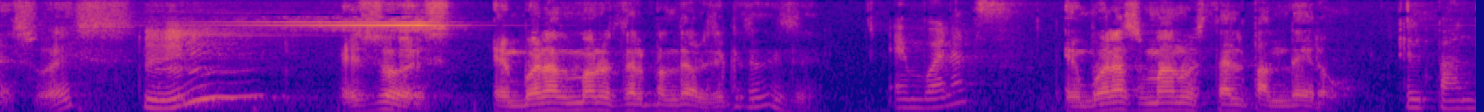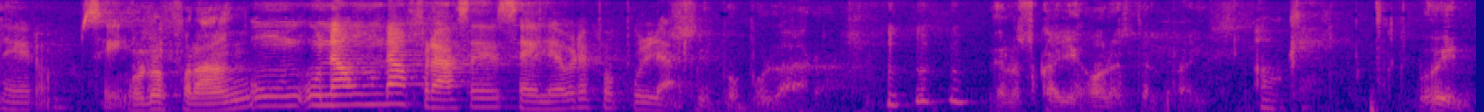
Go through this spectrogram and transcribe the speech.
Eso es. Mm. Eso es. En buenas manos está el pandero. ¿Sí qué se dice? ¿En buenas? En buenas manos está el pandero. El pandero, sí. Un refrán. una, una frase célebre popular. Sí, popular. de los callejones del país. Ok. Muy bien.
